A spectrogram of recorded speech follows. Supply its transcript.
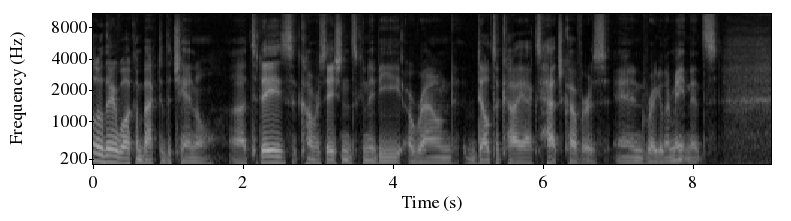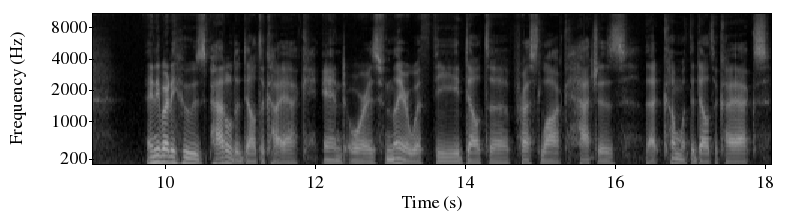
Hello there, welcome back to the channel. Uh, today's conversation is going to be around Delta Kayaks hatch covers and regular maintenance. Anybody who's paddled a Delta kayak and or is familiar with the Delta press lock hatches that come with the Delta kayaks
